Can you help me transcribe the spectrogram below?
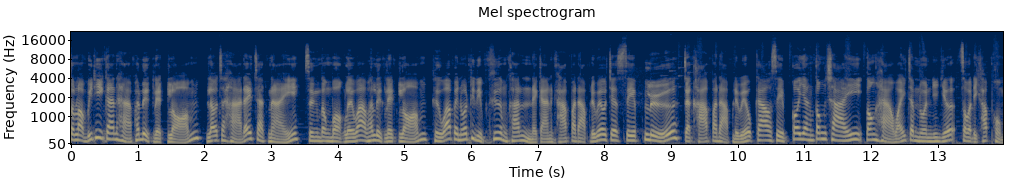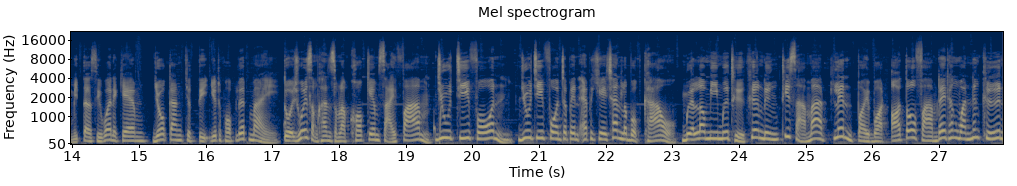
สำหรับวิธีการหาผลึกเหล็กหลอม เราจะหาได้จากไหน ซึ่งต้องบอกเลยว่าผลึกเหล็กหลอม ถือว่าเป็นวัตถุดิบที่สำคัญในการค้าประดับเลเวล 70 หรือจะค้าประดับเลเวล 90 ก็ยังต้องใช้ต้องหาไว้จำนวนเยอะๆ สวัสดีครับผมมิสเตอร์ซิเวอร์ในเกม โยกังจุติยุทธภพเลือดใหม่ ตัวช่วยสำคัญสำหรับคอเกมสายฟาร์ม UG Phone UG Phone จะเป็นแอปพลิเคชันระบบข่าวเหมือนเรามีมือถือเครื่องหนึ่งที่สามารถเล่นปล่อยบอทออโต้ฟาร์มได้ทั้งวันทั้งคืน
